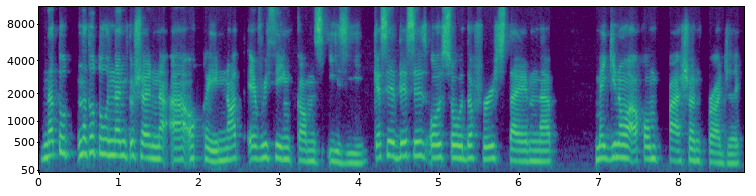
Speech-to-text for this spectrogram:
natut- natutunan ko siya na ah, okay, not everything comes easy. Kasi this is also the first time na may ginawa akong passion project.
